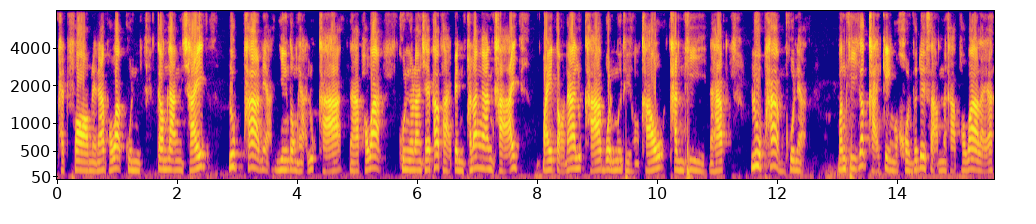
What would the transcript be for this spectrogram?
แพลตฟอร์มเลยนะ เพราะว่าคุณกำลังใช้รูปภาพเนี่ยยิงตรงหาลูกค้านะเพราะว่าคุณกำลังใช้ภาพถ่ายเป็นพนักงานขาย ไปต่อหน้าลูกค้าบนมือถือของเขาทันทีนะครับ รูปภาพของคุณเนี่ยบางทีก็ขายเก่งกว่าคนก็ด้วยซ้ำนะครับ เพราะว่าอะไรอะ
